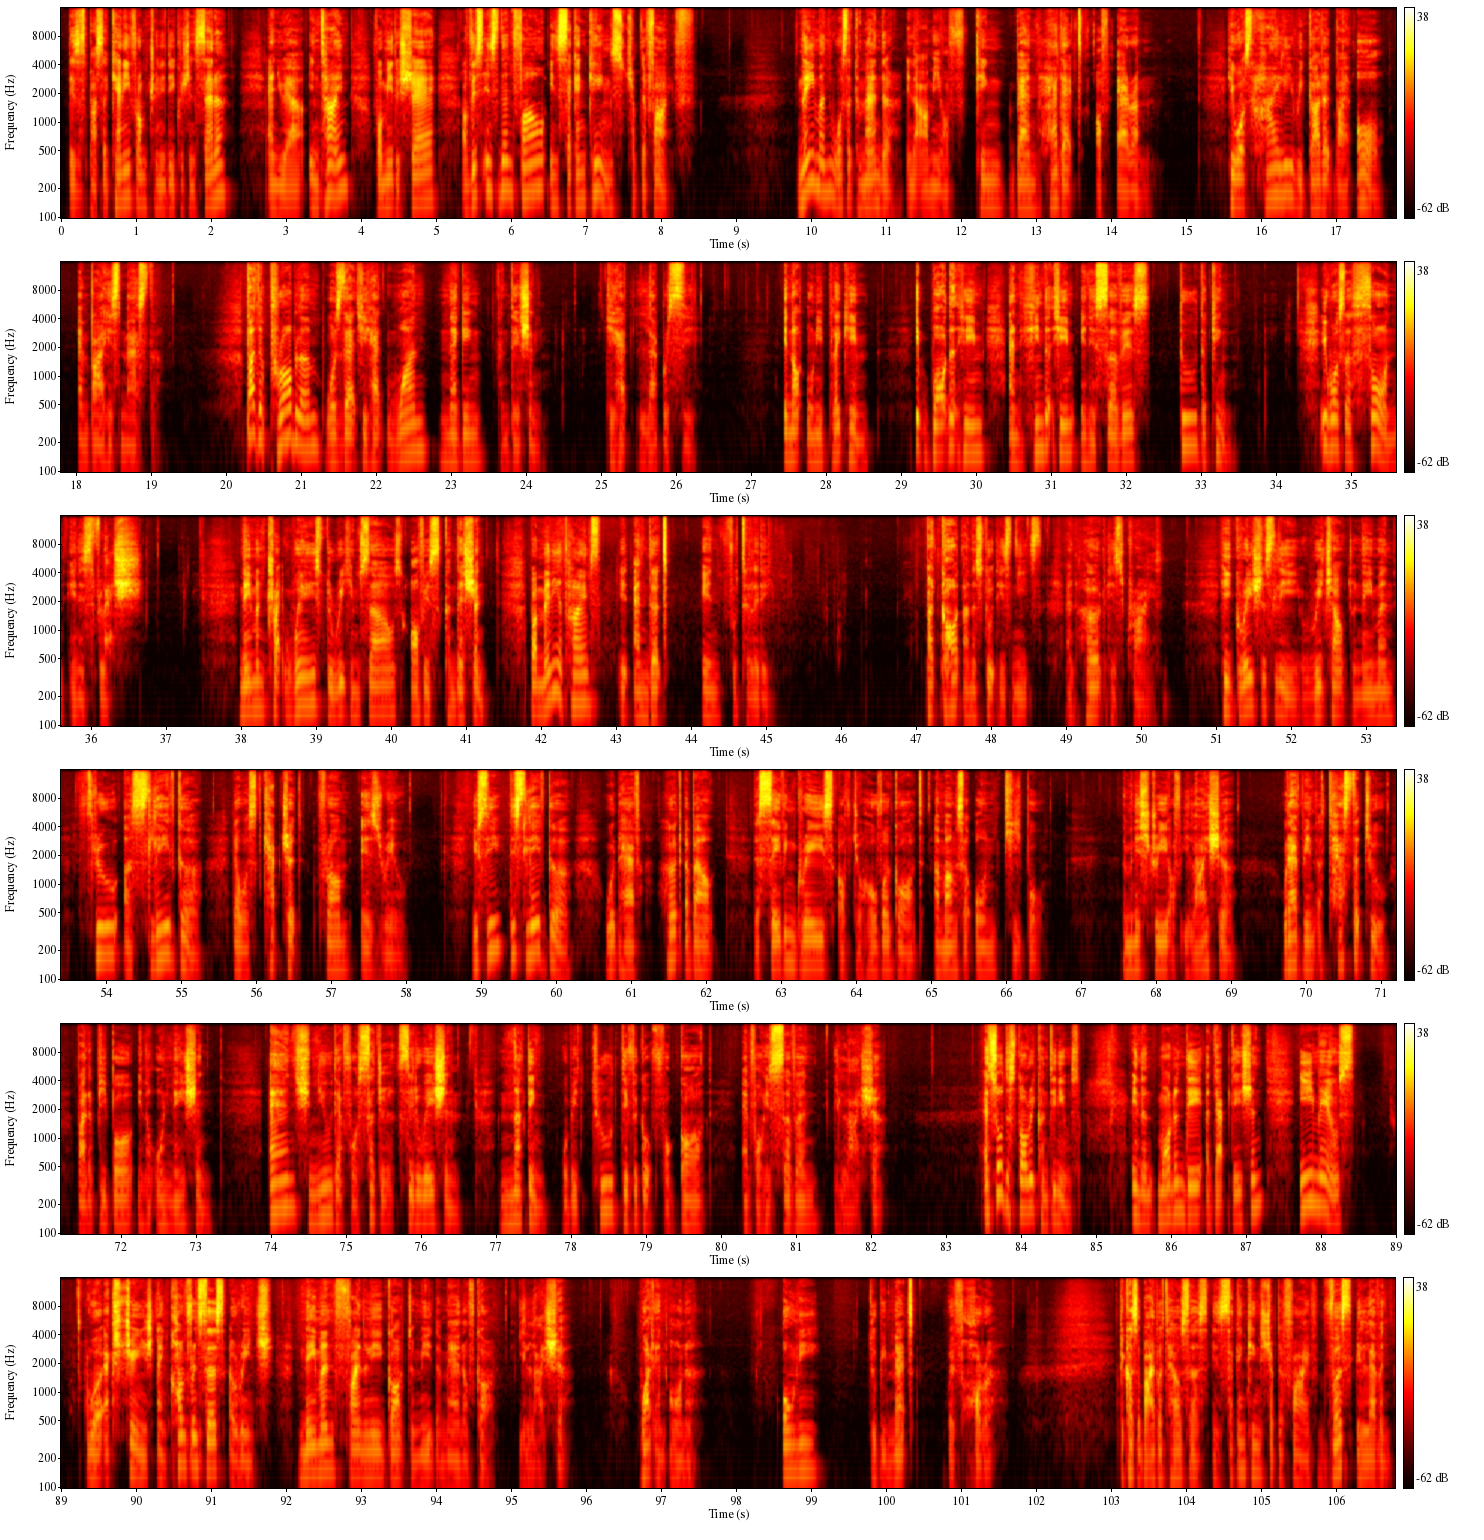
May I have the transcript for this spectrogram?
This is Pastor Kenny from Trinity Christian Center, and you are in time for me to share of this incident found in 2 Kings chapter 5. Naaman was the commander in the army of King Ben Hadad of Aram. He was highly regarded by all and by his master. But the problem was that he had one nagging condition he had leprosy. It not only plagued him, it bothered him and hindered him in his service to the king. It was a thorn in his flesh. Naaman tried ways to rid himself of his condition, but many a times it ended in futility. But God understood his needs and heard his cries. He graciously reached out to Naaman through a slave girl that was captured from Israel. You see, this slave girl would have heard about the saving grace of Jehovah God amongst her own people. The ministry of Elisha would have been attested to by the people in her own nation. And she knew that for such a situation, nothing would be too difficult for God and for his servant Elisha. And so the story continues. In the modern day adaptation, emails were exchanged and conferences arranged. Naaman finally got to meet the man of God, Elisha. What an honor! Only to be met with horror. Because the Bible tells us in 2 Kings chapter 5, verse 11,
